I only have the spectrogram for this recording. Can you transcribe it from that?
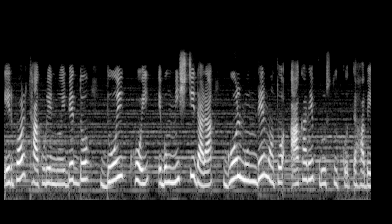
এরপর ঠাকুরের নৈবেদ্য, দই, খই এবং মিষ্টি দ্বারা গোল মুন্ডের মতো আকারে প্রস্তুত করতে হবে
